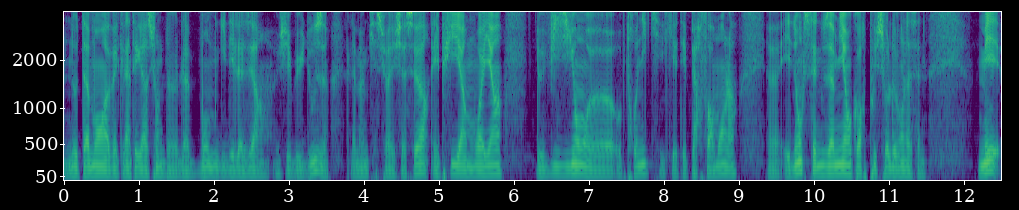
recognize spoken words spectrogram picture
notamment avec l'intégration de, la bombe guidée laser GBU-12, la même qui est sur les chasseurs, et puis un moyen de vision euh, optronique qui, été performant là. Euh, et donc ça nous a mis encore plus sur le devant de la scène. Mais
